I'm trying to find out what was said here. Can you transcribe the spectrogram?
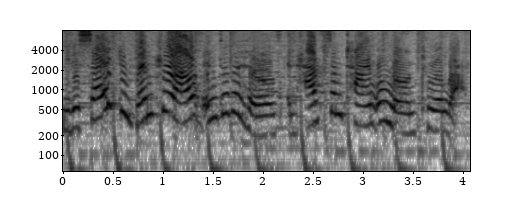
we decided to venture out into the hills and have some time alone to relax.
